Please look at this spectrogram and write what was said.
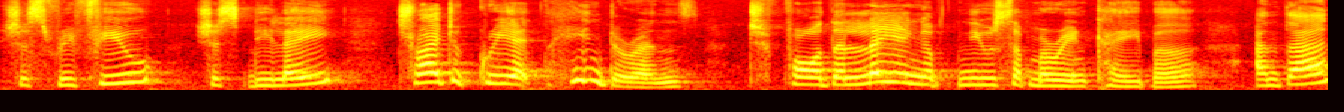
just refuse, just delay, try to create hindrance for the laying of new submarine cable, and then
